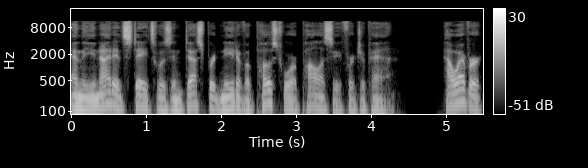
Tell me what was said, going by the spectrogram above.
and the United States was in desperate need of a post war policy for Japan. However,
